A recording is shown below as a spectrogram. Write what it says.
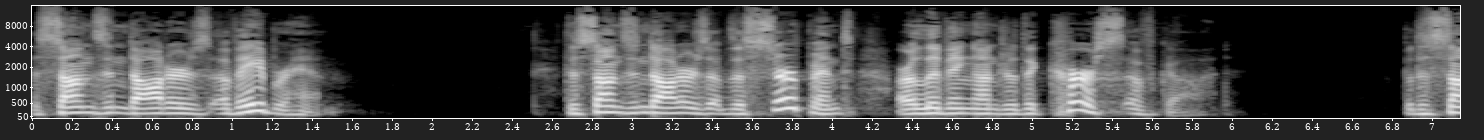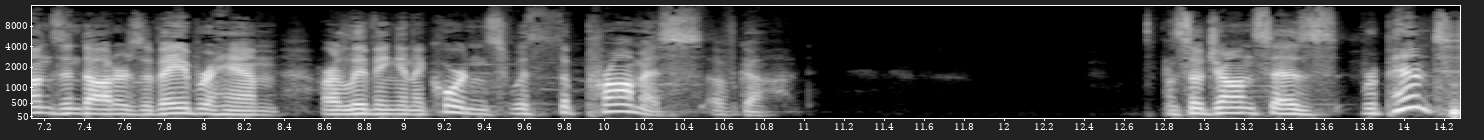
the sons and daughters of Abraham. The sons and daughters of the serpent are living under the curse of God. But the sons and daughters of Abraham are living in accordance with the promise of God. And so John says, repent.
